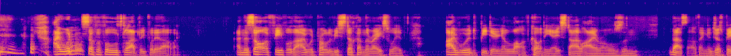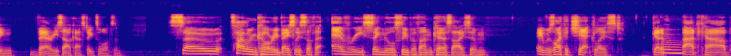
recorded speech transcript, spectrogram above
me. I wouldn't suffer fools gladly, put it that way. And the sort of people that I would probably be stuck on the race with, I would be doing a lot of Courtney Yates style eye rolls and that sort of thing, and just being very sarcastic towards them. So Tyler and Corey basically suffer every single superfan curse item. It was like a checklist: get a mm. bad cab,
